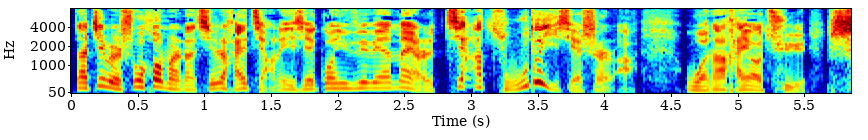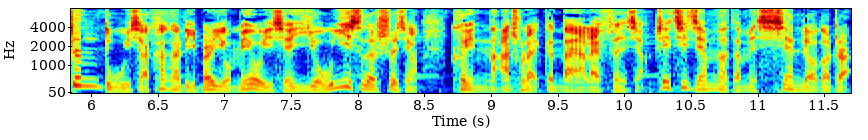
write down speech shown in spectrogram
那这本书后面呢，其实还讲了一些关于薇薇安·迈尔家族的一些事儿啊，我呢还要去深读一下，看看里边有没有一些有意思的事情可以拿出来跟大家来分享。这期节目呢，咱们先聊到这儿，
